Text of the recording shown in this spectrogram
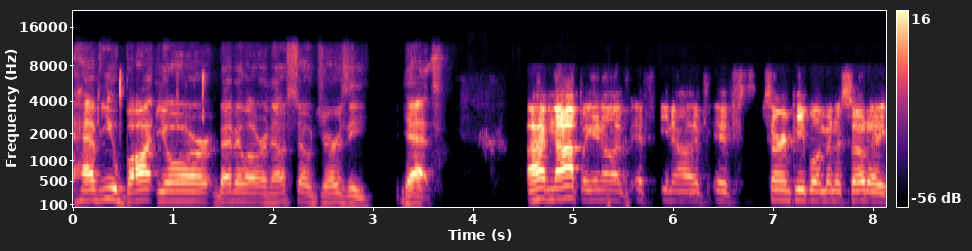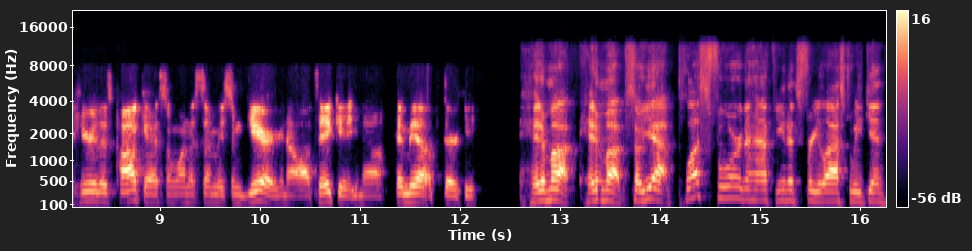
have you bought your Bebelo Reynoso jersey yet? I have not, but you know, if, if you know if if certain people in Minnesota hear this podcast and want to send me some gear, you know, I'll take it. You know, hit me up, Turkey. Hit him up, hit him up. So yeah, plus four and a half units for you last weekend.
